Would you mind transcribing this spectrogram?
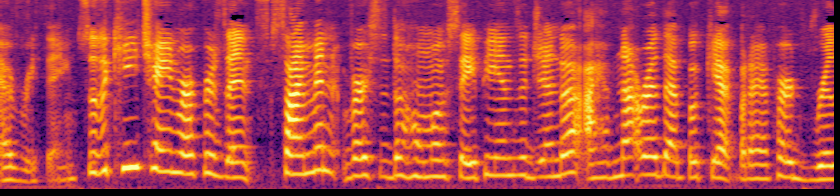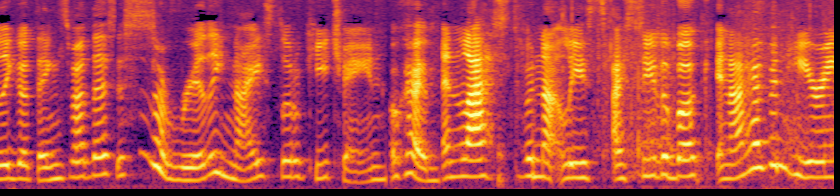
everything. So the keychain represents Simon versus the Homo sapiens agenda. I have not read that book yet, but I have heard really good things about this. This is a really nice little keychain. Okay, and last but not least, I see the book, and I have been hearing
